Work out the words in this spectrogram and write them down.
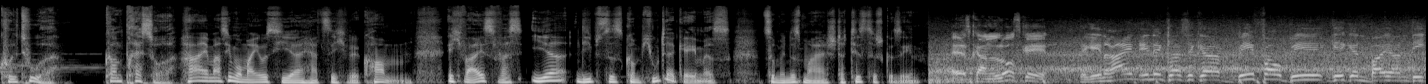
Kultur Kompressor. Hi, Massimo Maius hier, herzlich willkommen. Ich weiß, was Ihr liebstes Computergame ist, zumindest mal statistisch gesehen. Es kann losgehen. Wir gehen rein in den Klassiker BVB gegen Bayern, die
